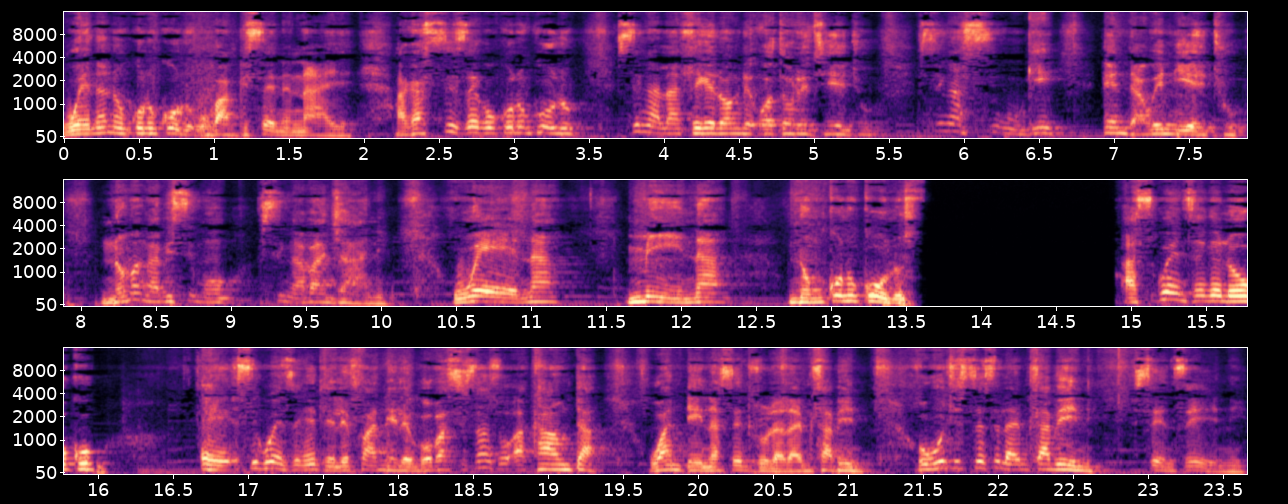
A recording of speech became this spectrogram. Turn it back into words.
wena noNkulunkulu ubambisene naye. Akasize uNkulunkulu singalahlekelwa ngale authority yethu singasuki endaweni yethu. Noma ngabe isimo singabanjani wena mina noNkulunkulu asikwenzeke lokhu. Eh sikwenze ngendlela efanele ngoba sisazo accounta one day nasendlula la emhlabeni. Ukuthi sisese la emhlabeni senzeni.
